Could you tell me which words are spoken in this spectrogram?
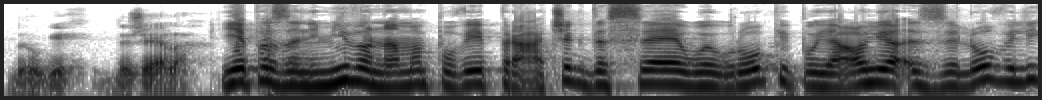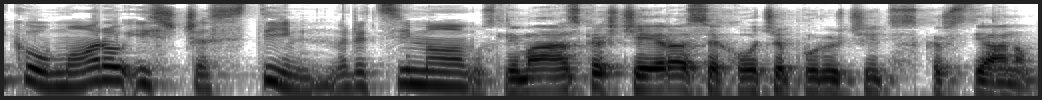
drugih državah. Je pa zanimivo, nama pove Praček, da se v Evropi pojavlja zelo veliko umorov iz časti. Recimo, muslimanska hčera se hoče poročiti s kristjanom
